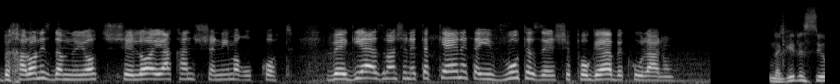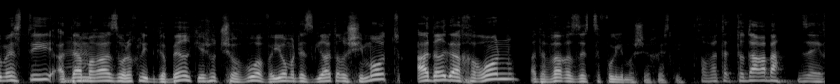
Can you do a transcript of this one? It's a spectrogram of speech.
בחלון הזדמנויות שלא היה כאן שנים ארוכות, והגיע הזמן שנתקן את העיוות הזה שפוגע בכולנו. נגיד לסיום אסתי, הדם הרע הזה הולך להתגבר, כי יש עוד שבוע ויום עד לסגירת הרשימות. עד הרגע האחרון, הדבר הזה צפוי להימשך, אסתי. חוות, תודה רבה, זאב.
